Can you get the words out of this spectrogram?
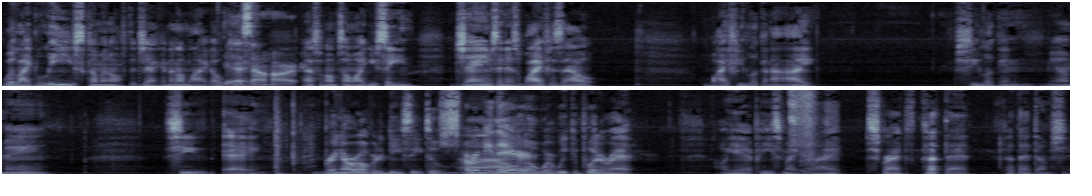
with like leaves coming off the jacket. And I'm like, okay, Yeah, that sound hard. that's what I'm talking about. You seen James and his wife is out. Wifey looking alright. She looking, you know what I mean? She, hey, bring her over to DC too. She's already I there. don't know where we could put her at. Oh yeah, Peacemaker, right? Scratch, cut that, cut that dumb shit.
